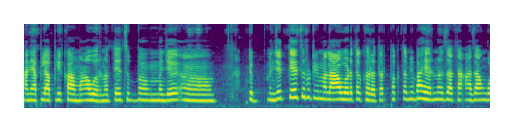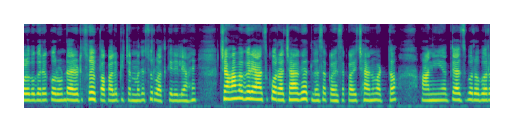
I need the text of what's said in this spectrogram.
आणि आपली आपली कामं आवरणं तेच म्हणजे ते म्हणजे तेच रुटीन मला आवडतं खरं तर. फक्त मी बाहेर न जाता आज आंघोळ वगैरे करून डायरेक्ट स्वयंपाकाला किचनमध्ये सुरुवात केलेली आहे. चहा वगैरे आज कोरा चहा घेतला सकाळी सकाळी छान वाटतं. आणि त्याचबरोबर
